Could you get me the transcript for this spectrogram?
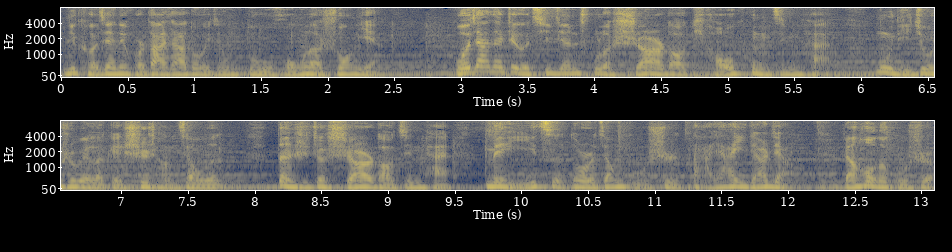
你可见那会儿大家都已经赌红了双眼。国家在这个期间出了十二道调控金牌，目的就是为了给市场降温。但是这十二道金牌每一次都是将股市打压一点点，然后呢股市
